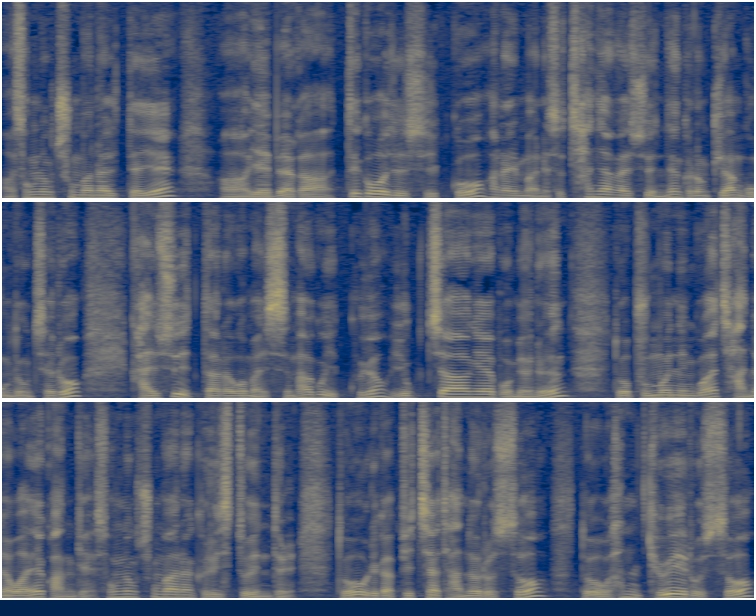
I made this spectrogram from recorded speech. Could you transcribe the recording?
어, 성령 충만할 때에 어, 예배가 뜨거워질 수 있고 하나님 안에서 찬양할 수 있는 그런 귀한 공동체로 갈 수 있다라고 말씀하고 있고요. 6장에 보면은 또 부모님과 자녀와의 관계, 성령 충만한 그리스도인들, 또 우리가 빛의 자녀로서 또 한 교회로서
